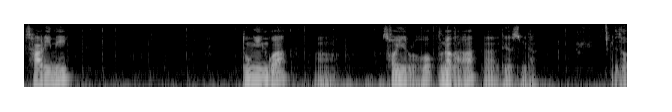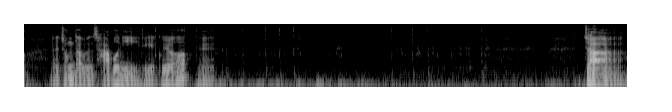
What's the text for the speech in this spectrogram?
사림이 동인과 어, 서인으로 분화가 어, 되었습니다. 그래서 에, 정답은 4번이 되겠고요. 예. 자,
